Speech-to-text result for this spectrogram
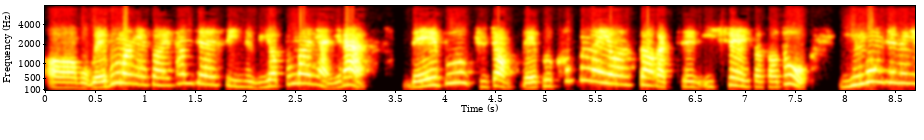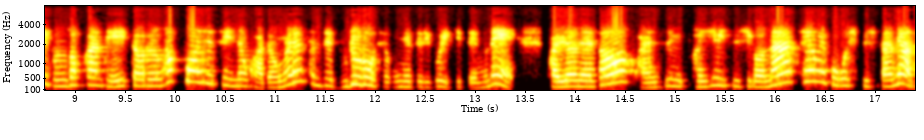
어, 뭐 외부망에서의 탐지할 수 있는 위협뿐만이 아니라 내부 규정, 내부 컴플라이언스와 같은 이슈에 있어서도 인공지능이 분석한 데이터를 확보하실 수 있는 과정을 현재 무료로 제공해드리고 있기 때문에 관련해서 관심, 관심 있으시거나 체험해보고 싶으시다면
